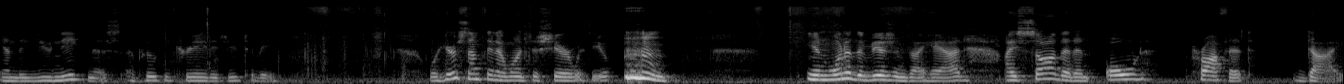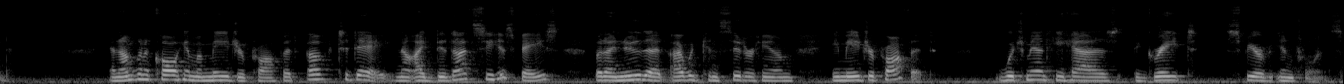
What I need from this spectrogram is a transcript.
and the uniqueness of who he created you to be. Well, here's something I want to share with you. In one of the visions I had, I saw that an old prophet died. And I'm going to call him a major prophet of today. Now, I did not see his face, but I knew that I would consider him a major prophet, which meant he has a great sphere of influence,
